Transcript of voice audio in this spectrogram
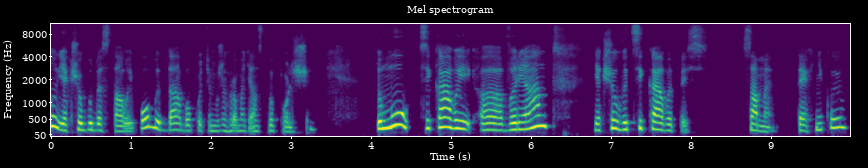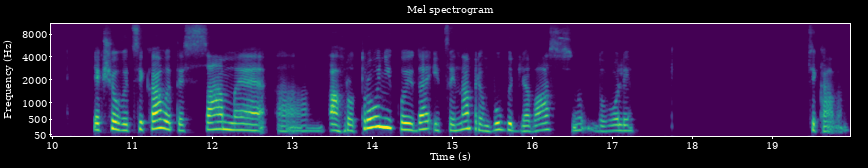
ну, якщо буде сталий побит, да, або потім уже громадянство Польщі. Тому цікавий е, варіант, якщо ви цікавитесь саме технікою, якщо ви цікавитесь саме агротронікою, да, і цей напрям був би для вас ну, доволі цікавим.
